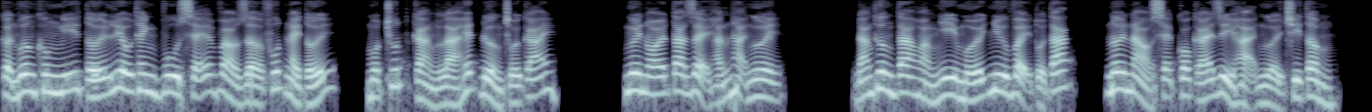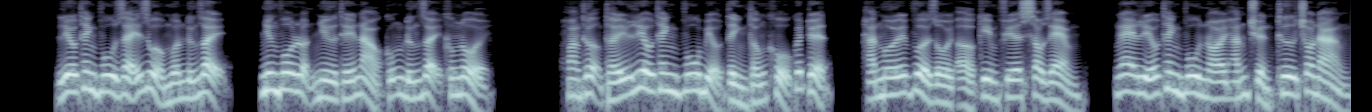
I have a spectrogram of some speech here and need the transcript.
Cẩn vương không nghĩ tới liêu thanh vu sẽ vào giờ phút này tới, một chút càng là hết đường chối cãi. Ngươi nói ta dạy hắn hại ngươi. Đáng thương ta hoàng nhi mới như vậy tuổi tác, nơi nào sẽ có cái gì hại người chi tâm. Liêu thanh vu rẽ rủa muốn đứng dậy, nhưng vô luận như thế nào cũng đứng dậy không nổi. Hoàng thượng thấy Liêu Thanh Vu biểu tình thống khổ quyết tuyệt, hắn mới vừa rồi ở kim phía sau rèm, nghe Liêu Thanh Vu nói hắn truyền thư cho nàng,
